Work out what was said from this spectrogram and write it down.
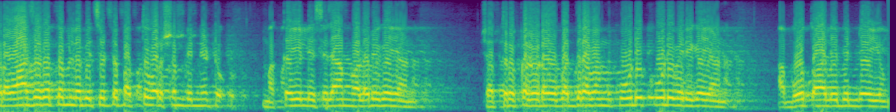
പ്രവാചകത്വം ലഭിച്ചിട്ട് പത്ത് വർഷം പിന്നിട്ടു. മക്കയിൽ ഇസ്ലാം വളരുകയാണ്. ശത്രുക്കളുടെ ഉപദ്രവം കൂടിക്കൂടി വരികയാണ്. അബൂ താലിബിന്റെയും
